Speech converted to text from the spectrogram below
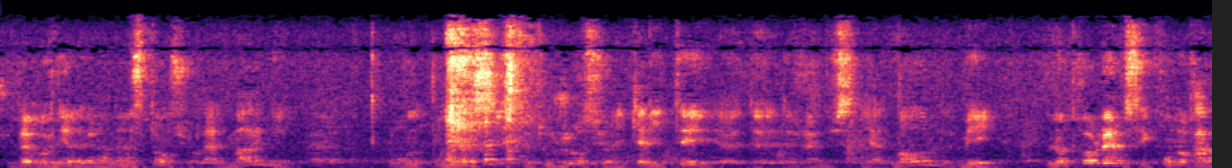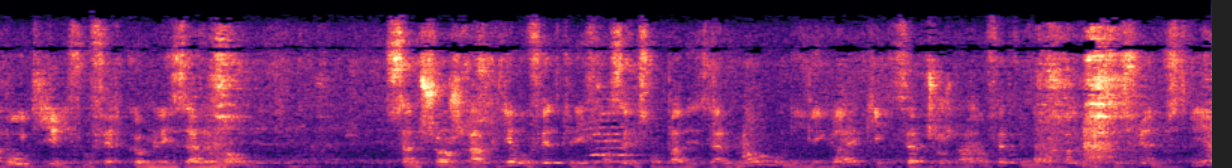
Je voudrais revenir un instant sur l'Allemagne. On, insiste toujours sur les qualités de, l'industrie allemande, mais le problème, c'est qu'on aura beau dire il faut faire comme les Allemands, ça ne changera rien au fait que les Français ne sont pas des Allemands, ni les Grecs, et ça ne changera rien au fait qu'ils n'ont pas de tissu industriel.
